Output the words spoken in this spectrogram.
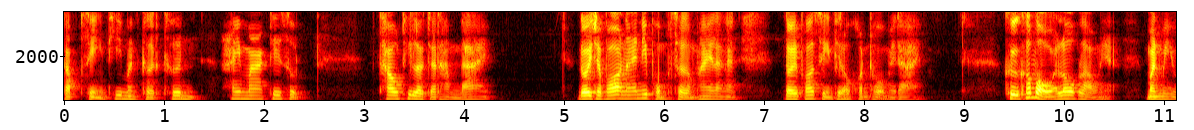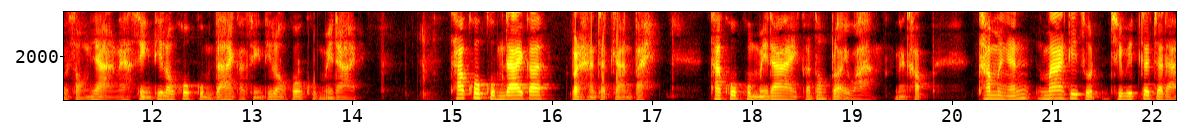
กับสิ่งที่มันเกิดขึ้นให้มากที่สุด เท่าที่เราจะทำได้ โดยเฉพาะนะนี่ผมเสริมให้แล้วกัน โดยเฉพาะสิ่งที่เราควบคุมไม่ได้ คือเขาบอกว่าโลกเราเนี่ยมันมีอยู่2ออย่างนะสิ่งที่เราควบคุมได้กับสิ่งที่เราควบคุมไม่ได้ ถ้าควบคุมได้ก็บริหารจัดการไป ถ้าควบคุมไม่ได้ก็ต้องปล่อยวางนะครับทำอย่างนั้นมากที่สุดชีวิตก็จะดรา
